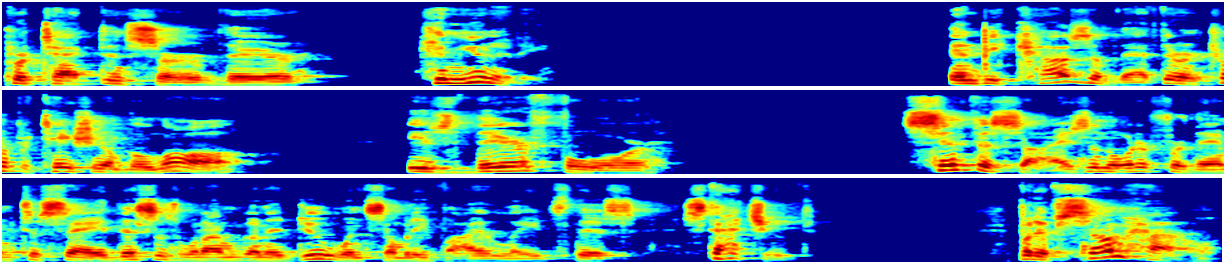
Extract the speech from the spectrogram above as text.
protect and serve their community. And because of that, their interpretation of the law is therefore synthesized in order for them to say, This is what I'm going to do when somebody violates this statute. But if somehow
